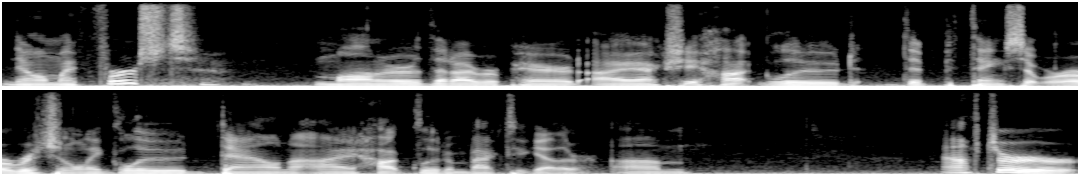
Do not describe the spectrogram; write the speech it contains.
Now, on my first monitor that I repaired, I actually hot glued the things that were originally glued down. I hot glued them back together. Um, after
